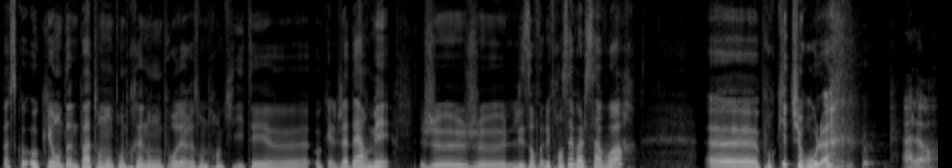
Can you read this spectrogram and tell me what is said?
parce que ok, on donne pas ton nom, ton prénom pour des raisons de tranquillité auxquelles j'adhère, mais je, les, les Français veulent savoir pour qui tu roules. Alors,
